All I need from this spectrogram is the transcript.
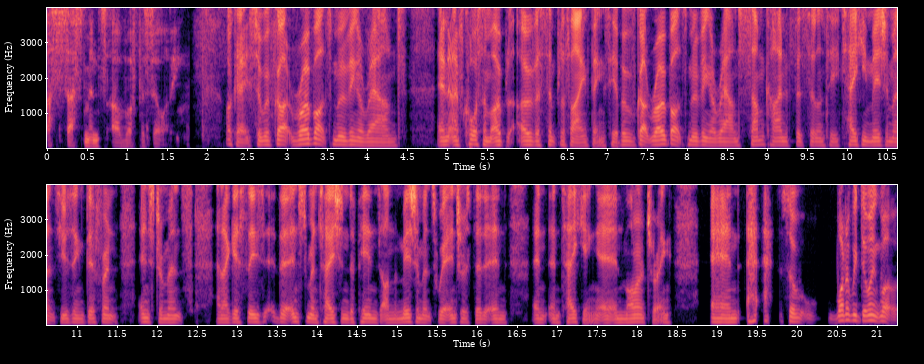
assessments of a facility. Okay, so we've got robots moving around and of course I'm op- oversimplifying things here, but we've got robots moving around some kind of facility, taking measurements using different instruments, and I guess these the instrumentation depends on the measurements we're interested in in, in taking and monitoring. And so, what are we doing? Well,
